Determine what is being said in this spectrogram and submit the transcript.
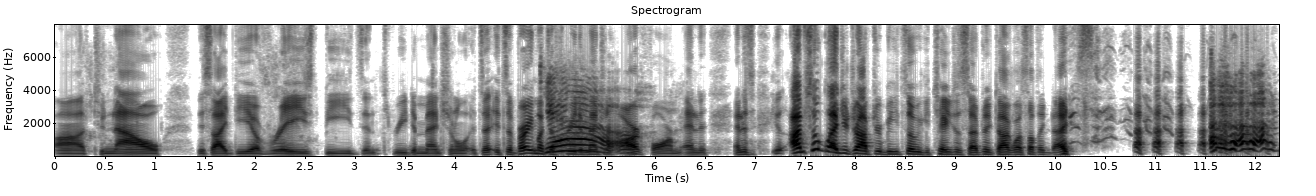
uh, to now this idea of raised beads and three dimensional. It's a it's a very much a three dimensional art form, and and it's. I'm so glad you dropped your beads so we could change the subject, talk about something nice. I'm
